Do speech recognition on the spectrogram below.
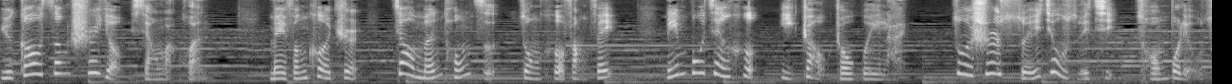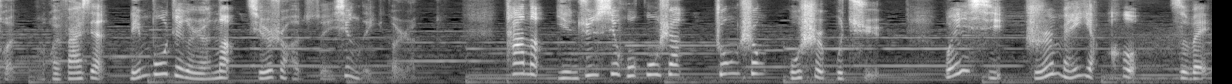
与高僧师友相往还。每逢客至，叫门童子。纵鹤放飞，林波见鹤必召舟归来。作诗随就随气，从不留存。我们会发现，林波这个人呢，其实是很随性的一个人。他呢，隐居西湖孤山，终生不仕不娶，唯喜植梅养鹤，自谓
